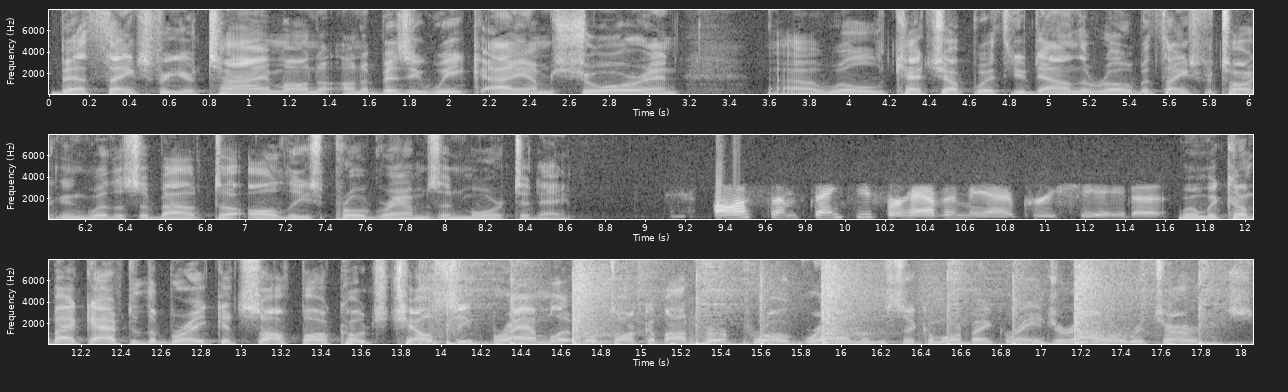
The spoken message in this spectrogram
Beth, thanks for your time on, on a busy week, I am sure, and uh, we'll catch up with you down the road. But thanks for talking with us about uh, all these programs and more today. Awesome. Thank you for having me. I appreciate it. When we come back after the break, it's softball coach Chelsea Bramlett. We'll talk about her program when the Sycamore Bank Ranger Hour returns.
